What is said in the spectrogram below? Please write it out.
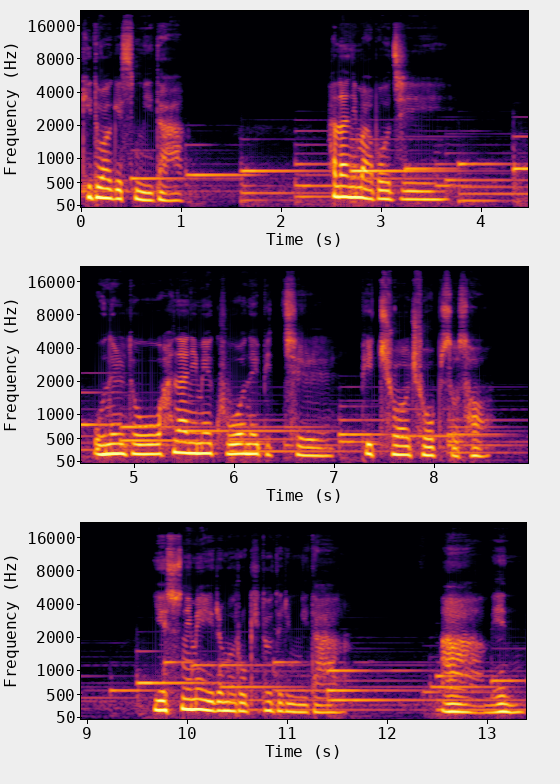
기도하겠습니다. 하나님 아버지, 오늘도 하나님의 구원의 빛을 비추어 주옵소서. 예수님의 이름으로 기도드립니다. 아멘.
